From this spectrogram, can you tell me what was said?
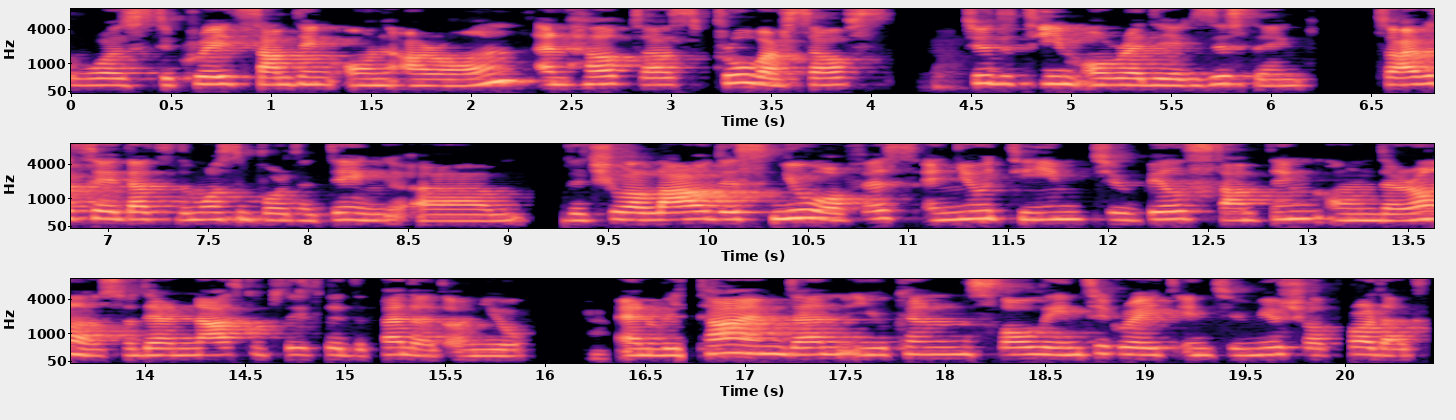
was to create something on our own and helped us prove ourselves to the team already existing so i would say that's the most important thing um, that you allow this new office a new team to build something on their own so they're not completely dependent on you and with time then you can slowly integrate into mutual products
